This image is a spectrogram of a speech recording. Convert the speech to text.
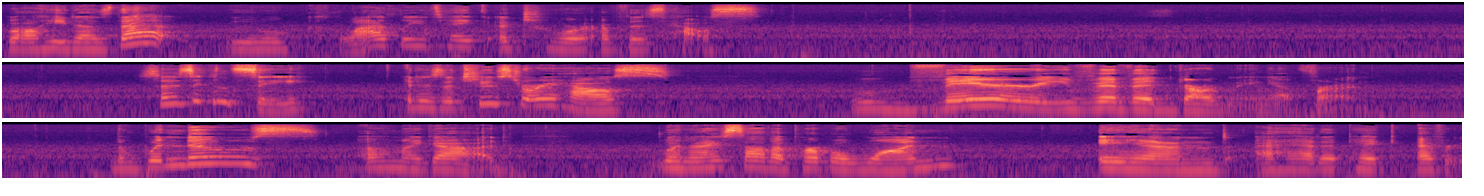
While he does that, we will gladly take a tour of this house. So as you can see, it is a two-story house, very vivid gardening up front. The windows, oh my god. When I saw the purple one and I had to pick every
